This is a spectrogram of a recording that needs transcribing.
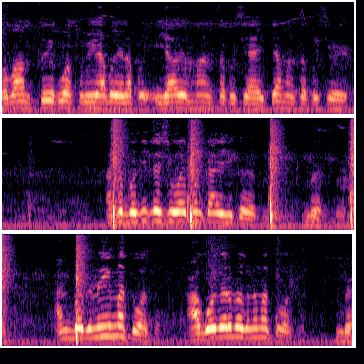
बाबा आमचं एक वासरू ह्या बैला ह्या माणसापाशी आहे त्या माणसापाशी आहे. असं बघितल्याशिवाय पण काही कळत नाही. बर बर. आणि बघणंही महत्वाचं अगोदर बघणं महत्वाचं बर.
